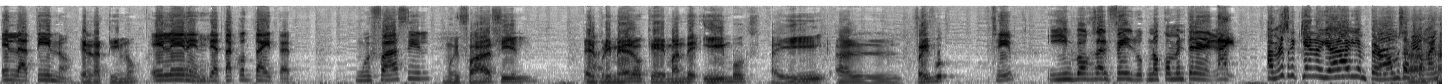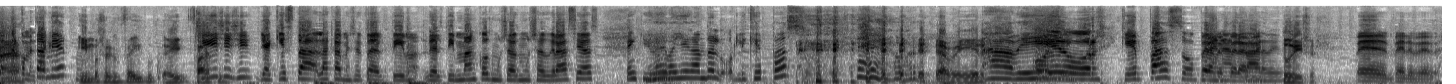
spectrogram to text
En latino. en latino. El Eren de Attack on Titan. Muy fácil. Muy fácil. El primero que mande inbox ahí al Facebook. ¿Sí? Inbox al Facebook, no comenten en el live. A menos que quieran ayudar a alguien, pero no vamos a tomar en cuenta el comentario. También. Inbox al Facebook, ahí, fácil. Sí, sí, sí. Y aquí está la camiseta del team, del team Mancos. Muchas, muchas gracias. Thank you. Mira, ahí va llegando el Orly. ¿Qué pasó? a ver, A ver, Orly. Orly. ¿Qué pasó? Espérame, Buenas espérame. tardes. tú dices. Espérame, espérame.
